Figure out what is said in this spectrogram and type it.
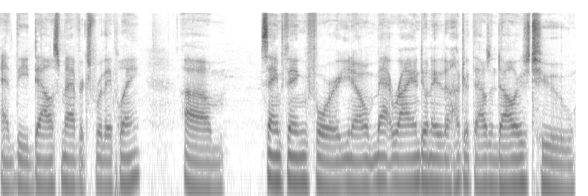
at the Dallas Mavericks where they play. Um, same thing for you know Matt Ryan donated hundred thousand dollars to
